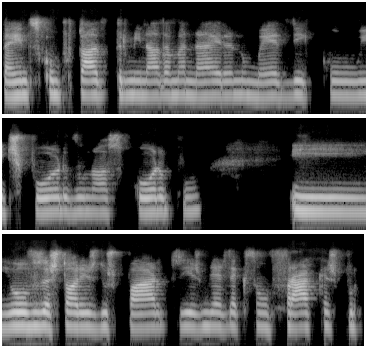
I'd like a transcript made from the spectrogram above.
têm de se comportar de determinada maneira no médico e dispor do nosso corpo. E ouves as histórias dos partos e as mulheres é que são fracas porque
